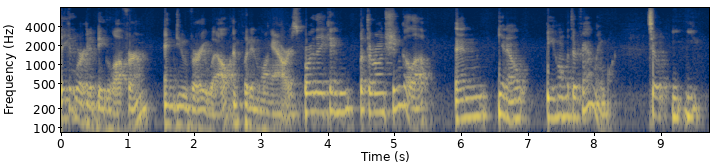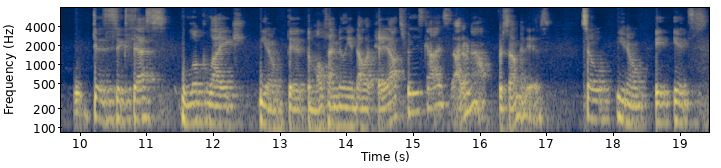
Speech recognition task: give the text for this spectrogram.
they could work at a big law firm and do very well and put in long hours, or they can put their own shingle up and you know be home with their family more. So, does success look like you know the the multi million dollar payouts for these guys? I don't know. For some, it is. So you know, it, it's.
